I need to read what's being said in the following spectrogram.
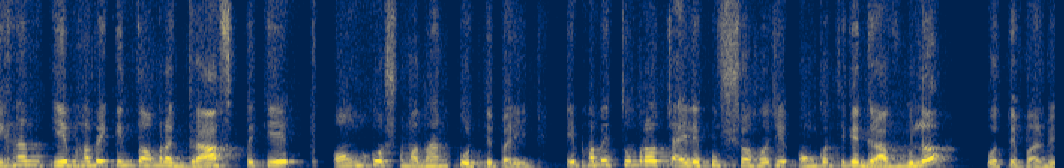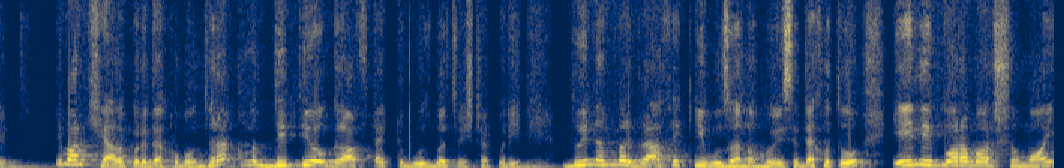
এখান এভাবে কিন্তু আমরা গ্রাফ থেকে অঙ্ক সমাধান করতে পারি। এভাবে তোমরাও চাইলে খুব সহজে অঙ্ক থেকে গ্রাফগুলো করতে পারবে। এবার খেয়াল করে দেখো বন্ধুরা, আমরা দ্বিতীয় গ্রাফটা একটু বুঝবার চেষ্টা করি। দুই নম্বর গ্রাফে কি বোঝানো হয়েছে? দেখো তো, এই দিক বরাবর সময়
